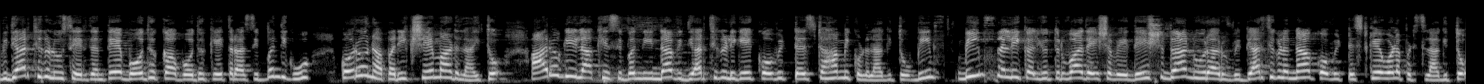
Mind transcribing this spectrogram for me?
ವಿದ್ಯಾರ್ಥಿಗಳು ಸೇರಿದಂತೆ ಬೋಧಕ, ಬೋಧಕೇತರ ಸಿಬ್ಬಂದಿಗೂ ಕೊರೋನಾ ಪರೀಕ್ಷೆ ಮಾಡಲಾಯಿತು. ಆರೋಗ್ಯ ಇಲಾಖೆ ಸಿಬ್ಬಂದಿಯಿಂದ ವಿದ್ಯಾರ್ಥಿಗಳಿಗೆ ಕೋವಿಡ್ ಟೆಸ್ಟ್ ಹಮ್ಮಿಕೊಳ್ಳಲಾಗಿತ್ತು. ಬೀಮ್ಸ್ನಲ್ಲಿ ಕಲಿಯುತ್ತಿರುವ ದೇಶವೇ ದೇಶದ ನೂರಾರು ವಿದ್ಯಾರ್ಥಿಗಳನ್ನ ಕೋವಿಡ್ ಟೆಸ್ಟ್ಗೆ ಒಳಪಡಿಸಲಾಗಿತ್ತು.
